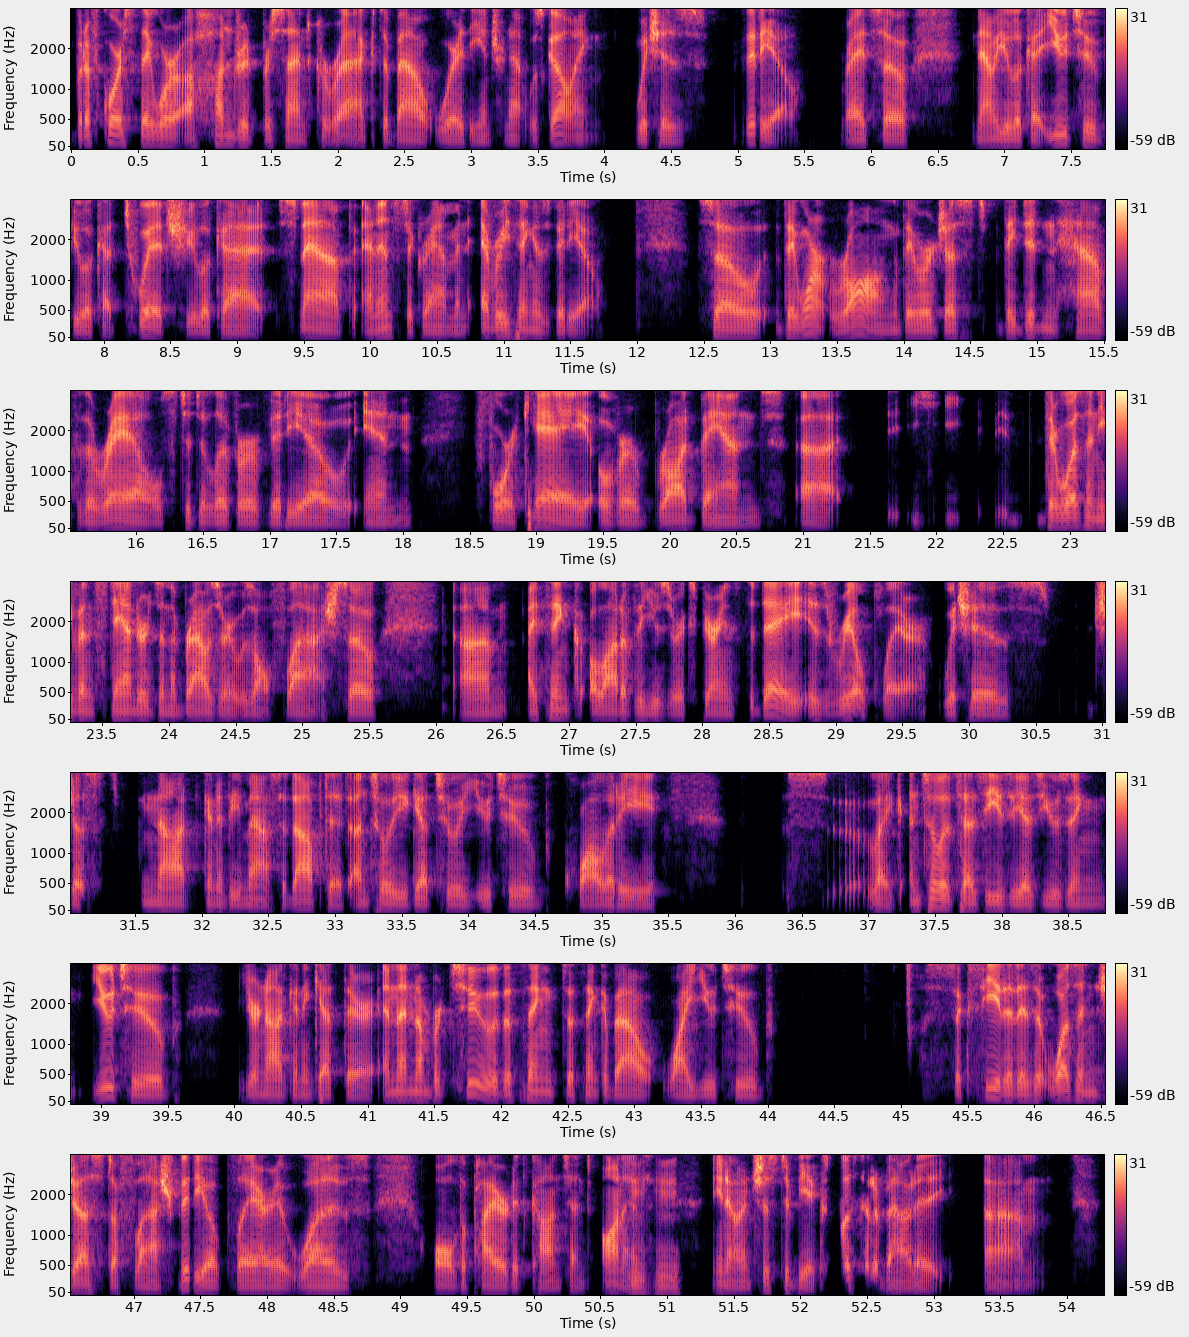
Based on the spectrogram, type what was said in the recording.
But of course, they were hundred percent correct about where the internet was going, which is video, right? So now you look at YouTube, you look at Twitch, you look at Snap and Instagram, and everything is video so they weren't wrong. They were just, they didn't have the rails to deliver video in 4K over broadband. Uh, there wasn't even standards in the browser, it was all Flash. So um, I think a lot of the user experience today is Real Player, which is just not going to be mass adopted until you get to a YouTube quality like until it's as easy as using YouTube, you're not going to get there. And then number 2, the thing to think about why YouTube succeeded is it wasn't just a flash video player, it was all the pirated content on it. Mm-hmm. You know, and just to be explicit about it, um,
